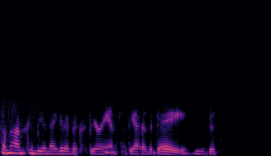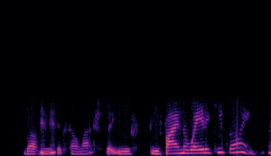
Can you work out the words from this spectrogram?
sometimes can be a negative experience at the end of the day you just love Mhm. music so much that you you find the way to keep going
